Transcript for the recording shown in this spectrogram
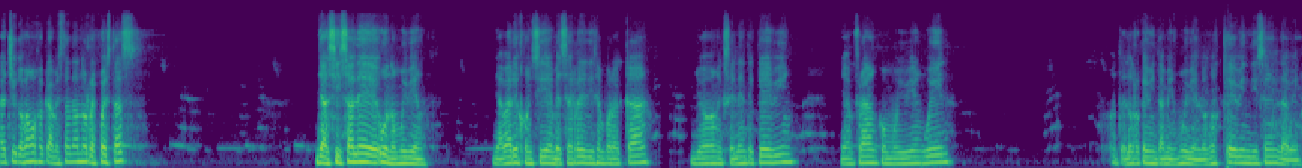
A ver, chicos, vamos acá. ¿Me están dando respuestas? Ya, sí, sale uno, muy bien. Ya varios coinciden. Becerril dicen por acá. John, excelente. Kevin. Gianfranco, muy bien. Will. El otro Kevin también, muy bien. Los dos Kevin dicen la B,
